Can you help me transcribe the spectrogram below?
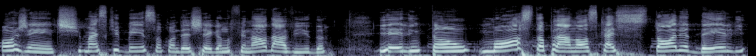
Ô, oh, gente, mas que bênção quando ele chega no final da vida. E ele, então, mostra para nós que a história dele,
